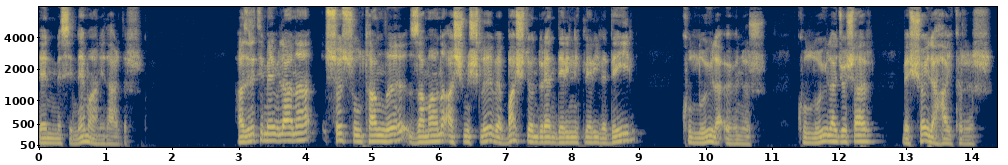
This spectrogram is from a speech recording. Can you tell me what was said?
denmesi ne manidardır. Hazreti Mevlana söz sultanlığı, zamanı aşmışlığı ve baş döndüren derinlikleriyle değil, kulluğuyla övünür, kulluğuyla coşar ve şöyle haykırır.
